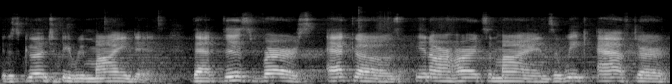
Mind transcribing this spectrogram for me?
It is good to be reminded that this verse echoes in our hearts and minds a week after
